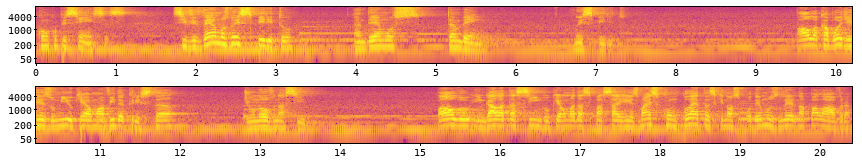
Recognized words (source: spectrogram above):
concupiscências. Se vivemos no Espírito, andemos também no Espírito. Paulo acabou de resumir o que é uma vida cristã de um novo nascido. Paulo, em Gálatas 5, que é uma das passagens mais completas que nós podemos ler na palavra,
